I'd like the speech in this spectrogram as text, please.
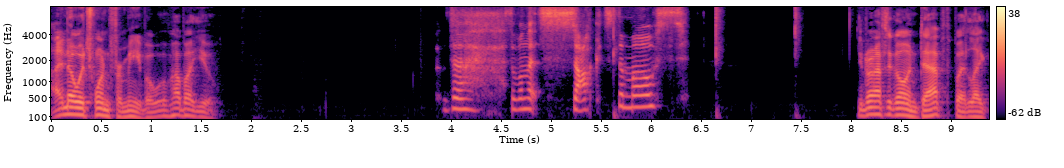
I know which one for me, but how about you? The the one that sucked the most. You don't have to go in depth, but like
